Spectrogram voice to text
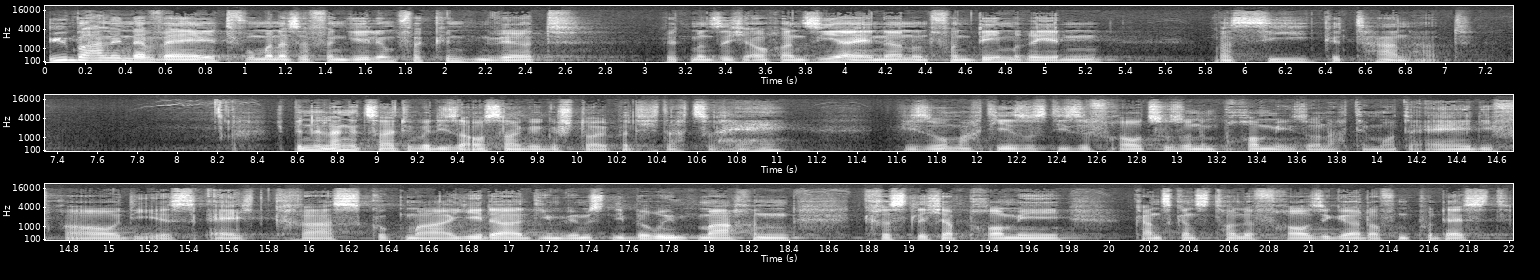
Überall in der Welt, wo man das Evangelium verkünden wird, wird man sich auch an sie erinnern und von dem reden, was sie getan hat. Ich bin eine lange Zeit über diese Aussage gestolpert. Ich dachte so, hä? Wieso macht Jesus diese Frau zu so einem Promi? So nach dem Motto, ey, die Frau, die ist echt krass. Guck mal, jeder, die, wir müssen die berühmt machen. Christlicher Promi, ganz, ganz tolle Frau, sie gehört auf den Podest.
